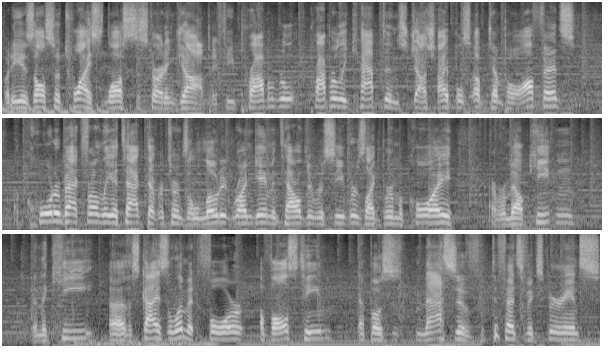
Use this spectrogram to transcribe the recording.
but he has also twice lost the starting job. If he probably properly captains Josh Heupel's up-tempo offense, a quarterback-friendly attack that returns a loaded run game and talented receivers like Bru McCoy and Ramel Keyton. And the key, uh, the sky's the limit for a Vols team that boasts massive defensive experience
